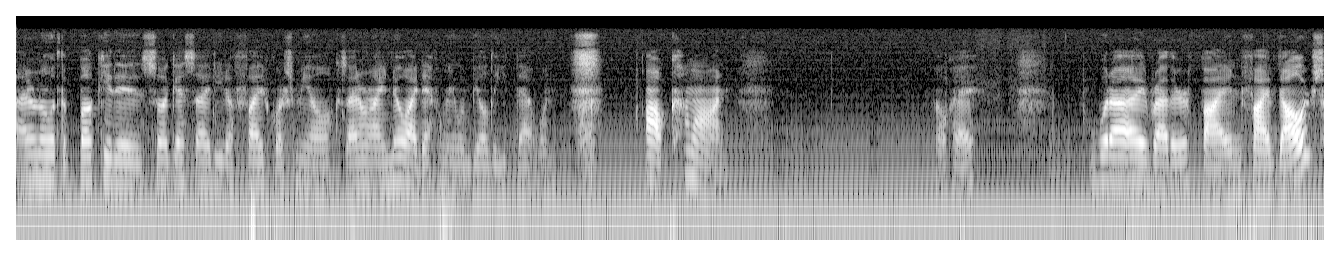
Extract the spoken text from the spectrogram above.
I don't know what the bucket is, so I guess I'd eat a five-course meal, because I don't, I know I definitely wouldn't be able to eat that one. Oh, come on. Okay. Would I rather find $5,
